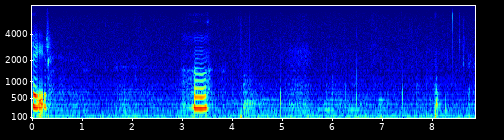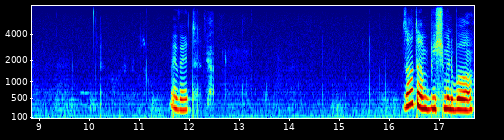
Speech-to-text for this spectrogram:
Hayır. Ha. Evet. Zaten pişmir bu.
